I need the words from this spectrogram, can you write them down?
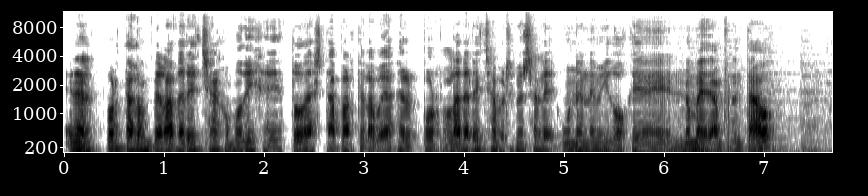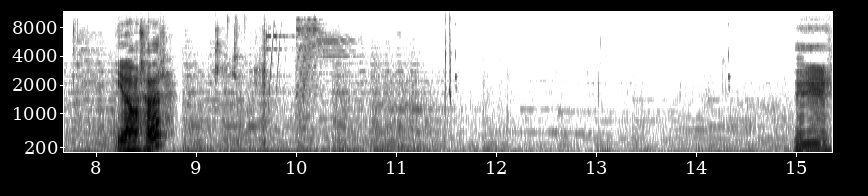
en el portalón de la derecha. Como dije, toda esta parte la voy a hacer por la derecha, a ver si me sale un enemigo que no me haya enfrentado. Y vamos a ver. Mm.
